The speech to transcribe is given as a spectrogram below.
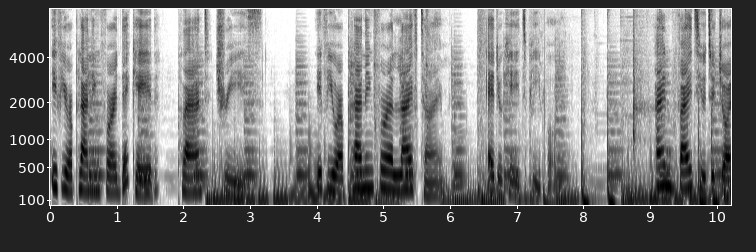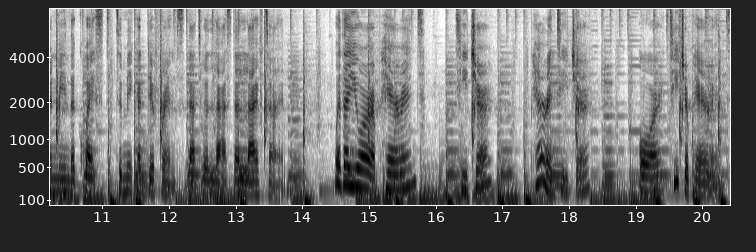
If you are planning for a decade, plant trees. If you are planning for a lifetime, educate people. I invite you to join me in the quest to make a difference that will last a lifetime. Whether you are a parent, teacher, parent teacher, or teacher parent,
